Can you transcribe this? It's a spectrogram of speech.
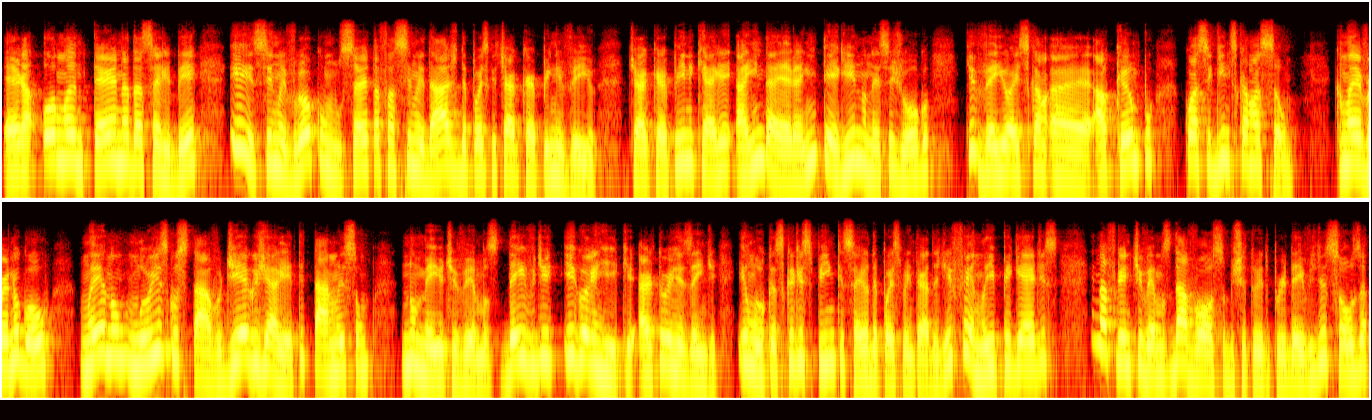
era o lanterna da Série B e se livrou com certa facilidade depois que Thiago Carpini veio. Thiago Carpini, que era, ainda era interino nesse jogo, que veio a, é, ao campo com a seguinte escalação: Clever no gol, Lennon, Luiz Gustavo, Diego Giareta e Tarleson. No meio tivemos David, Igor Henrique, Arthur Rezende e Lucas Crispim, que saiu depois para a entrada de Felipe Guedes. E na frente tivemos Davó, substituído por David Souza,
